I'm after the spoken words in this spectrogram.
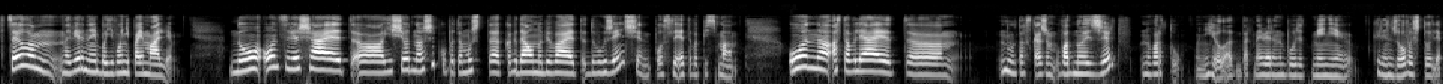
в целом, наверное, бы его не поймали. Но он совершает э, еще одну ошибку, потому что когда он убивает двух женщин после этого письма, он оставляет, э, ну, так скажем, в одной из жертв, ну, во рту у нее, ладно, так, наверное, будет менее кринжово, что ли, а,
